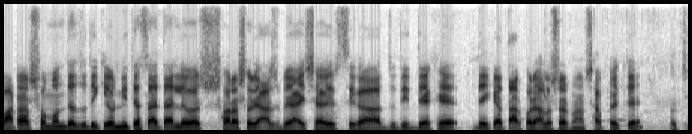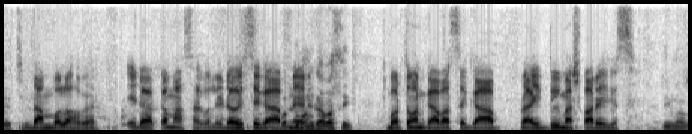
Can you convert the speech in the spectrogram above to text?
পাটার সম্বন্ধে যদি কেউ নিতে চায় তাহলে সরাসরি আসবে আইসা সিগা যদি দেখে দেখে তারপরে আলোচনার সাপেক্ষে আচ্ছা আচ্ছা। দাম বলা হবে আর। এটা একটা মাছ ছাগল এটা হচ্ছে গা আপনার বর্তমান গাব আছে। গাব প্রায় দুই মাস পার হয়ে গেছে। দুই মাস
